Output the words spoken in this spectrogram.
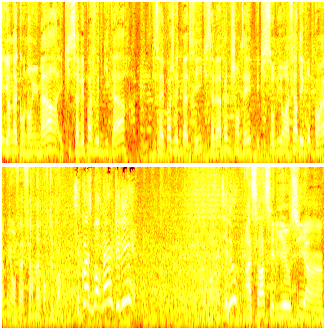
Il y en a qui en ont eu marre et qui savaient pas jouer de guitare, qui savaient pas jouer de batterie, qui savaient à peine chanter et qui se sont dit on va faire des groupes quand même et on va faire n'importe quoi. C'est quoi ce bordel, tu dis? C'est nous? À ça, c'est lié aussi un,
